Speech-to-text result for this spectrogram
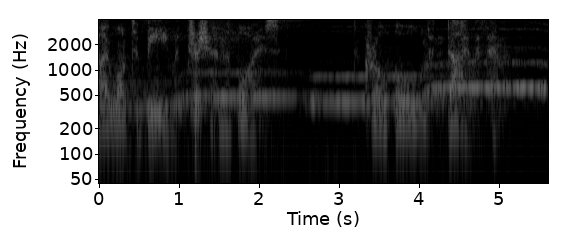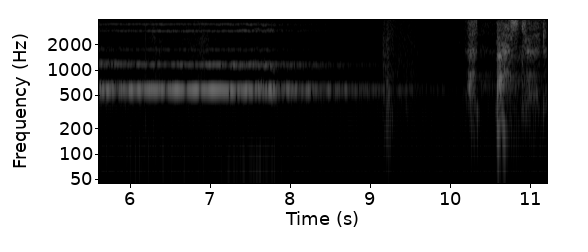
I want to be with Trisha and the boys. To grow old and die with them. That bastard.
